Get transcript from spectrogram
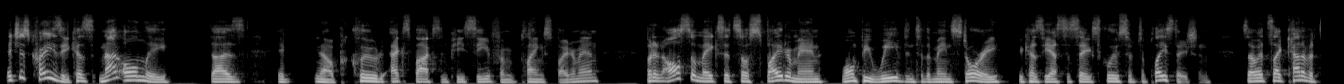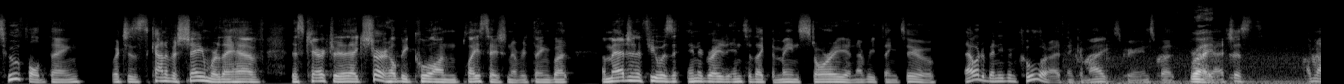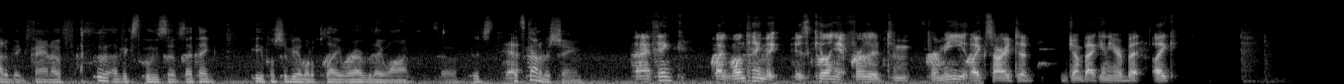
it's just crazy because not only does it, you know, preclude Xbox and PC from playing Spider-Man, but it also makes it so Spider-Man won't be weaved into the main story because he has to say exclusive to PlayStation. So it's like kind of a twofold thing which is kind of a shame where they have this character like sure he'll be cool on playstation and everything but imagine if he was integrated into like the main story and everything too. That would have been even cooler i think in my experience but right. yeah it's just i'm not a big fan of of exclusives. I think people should be able to play wherever they want so it's yeah. it's kind of a shame. And i think like one thing that is killing it further to for me like sorry to jump back in here but like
